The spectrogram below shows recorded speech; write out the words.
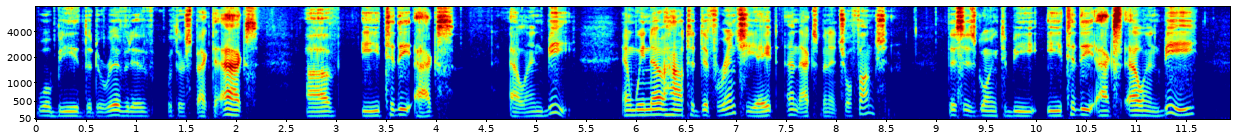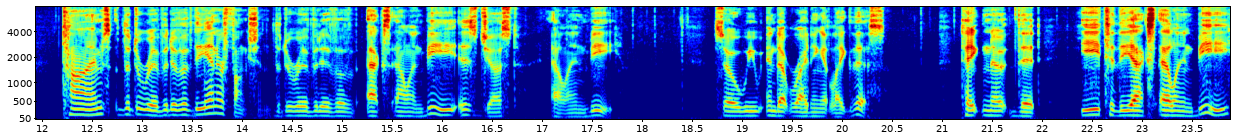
will be the derivative with respect to x of e to the x ln b. And we know how to differentiate an exponential function. This is going to be e to the x ln b times the derivative of the inner function. The derivative of x ln b is just ln b. So we end up writing it like this. Take note that e to the x ln b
